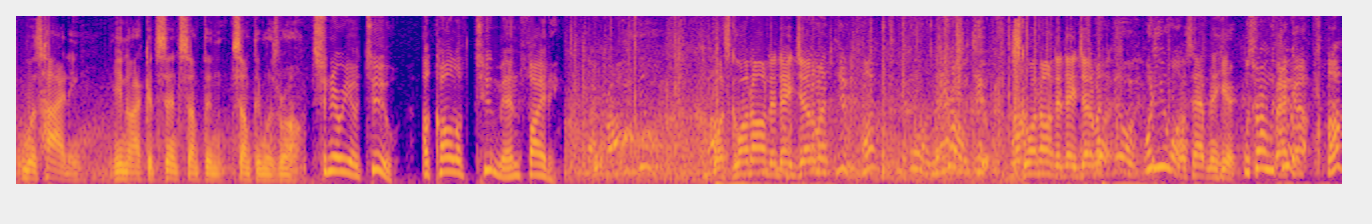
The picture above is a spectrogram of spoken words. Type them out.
was hiding, you know, I could sense something something was wrong. Scenario two a call of two men fighting. What's going on today, gentlemen? What's wrong with you? What's going on today, gentlemen? What do you want? What's happening here? What's wrong with Back you? up. Huh?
